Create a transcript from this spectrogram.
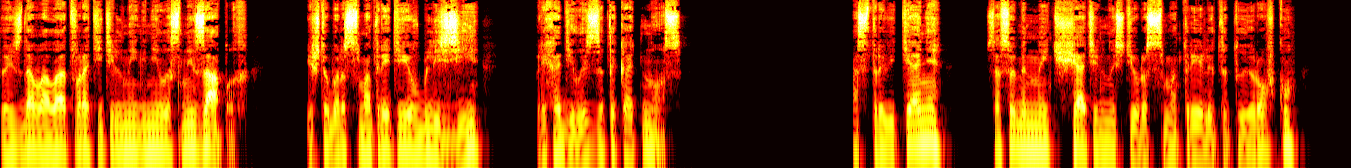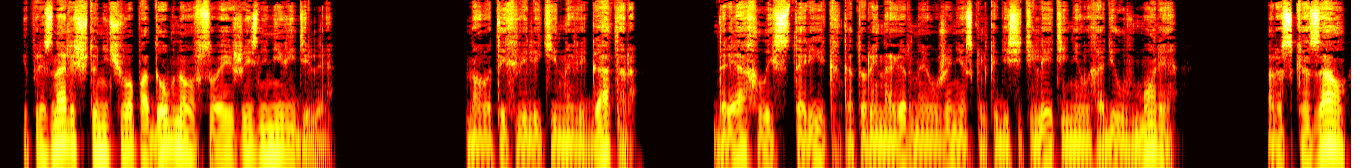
то издавала отвратительный гнилостный запах, и чтобы рассмотреть ее вблизи, приходилось затыкать нос. Островитяне с особенной тщательностью рассмотрели татуировку и признались, что ничего подобного в своей жизни не видели. Но вот их великий навигатор, дряхлый старик, который, наверное, уже несколько десятилетий не выходил в море, рассказал,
